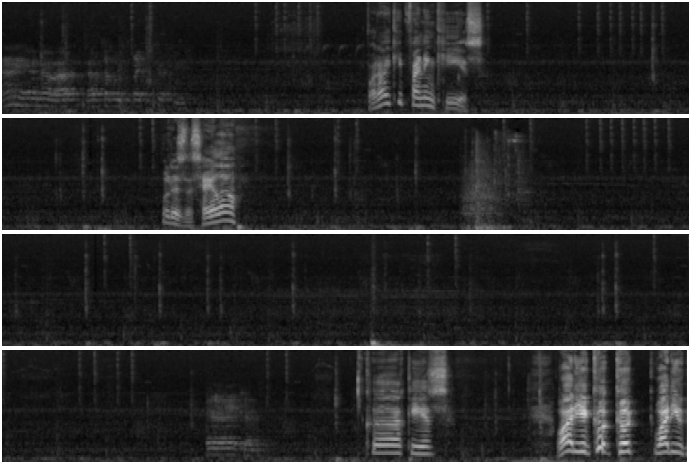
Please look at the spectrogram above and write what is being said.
Oh, yeah, no, that, that's definitely spicy cookie. Why do I keep finding keys? What is this, Halo? Bacon. Cookies. Why do you cook cook? Why do you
